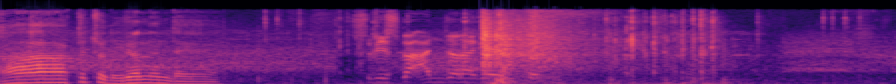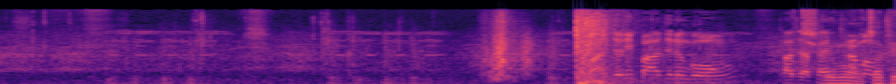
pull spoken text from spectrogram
아 끝쪽 노렸는데 수비수가 안전하게 처- 완전히 빠지는 공. 멈추. 어차피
